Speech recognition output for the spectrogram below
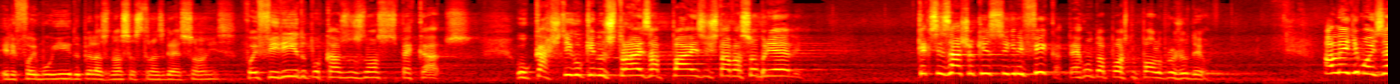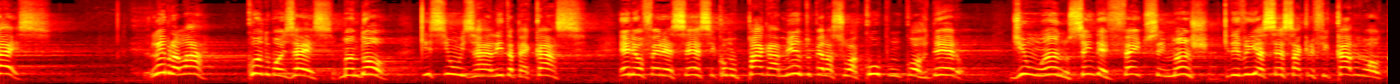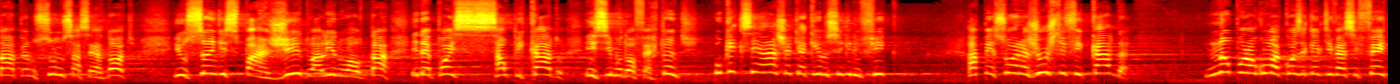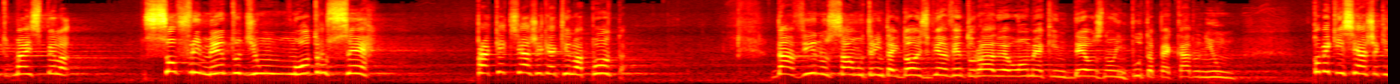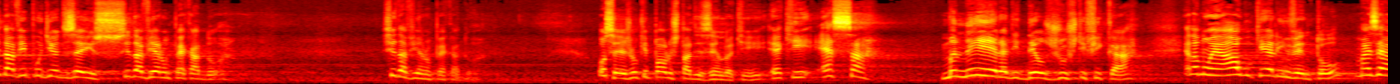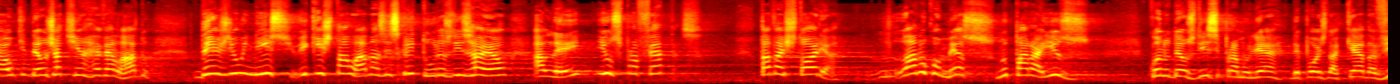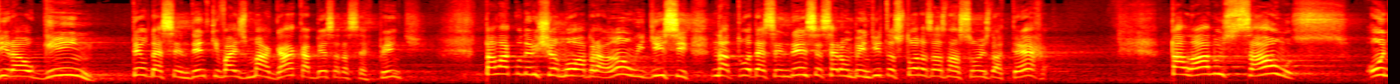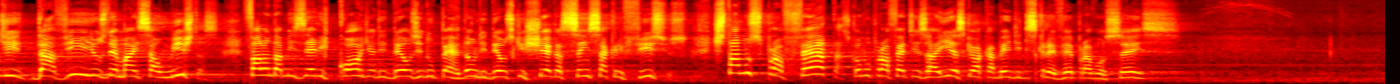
Ele foi moído pelas nossas transgressões, foi ferido por causa dos nossos pecados. O castigo que nos traz a paz estava sobre ele. O que, que vocês acham que isso significa? Pergunta o apóstolo Paulo para o judeu. A lei de Moisés. Lembra lá quando Moisés mandou que se um israelita pecasse, ele oferecesse como pagamento pela sua culpa um cordeiro de um ano, sem defeito, sem mancha, que deveria ser sacrificado no altar pelo sumo sacerdote, e o sangue espargido ali no altar e depois salpicado em cima do ofertante? O que, que você acha que aquilo significa? A pessoa era justificada, não por alguma coisa que ele tivesse feito, mas pelo sofrimento de um outro ser. Para que, você acha que aquilo aponta? Davi, no Salmo 32, bem-aventurado é o homem a quem Deus não imputa pecado nenhum. Como é que você acha que Davi podia dizer isso, se Davi era um pecador? Se Davi era um pecador. Ou seja, o que Paulo está dizendo aqui é que essa maneira de Deus justificar, ela não é algo que ele inventou, mas é algo que Deus já tinha revelado desde o início e que está lá nas Escrituras de Israel, a lei e os profetas. Está na história, lá no começo, no paraíso, quando Deus disse para a mulher, depois da queda, virá alguém, teu descendente, que vai esmagar a cabeça da serpente. Está lá quando ele chamou Abraão e disse: Na tua descendência serão benditas todas as nações da terra. Está lá nos Salmos, onde Davi e os demais salmistas falam da misericórdia de Deus e do perdão de Deus que chega sem sacrifícios. Está nos profetas, como o profeta Isaías que eu acabei de descrever para vocês.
